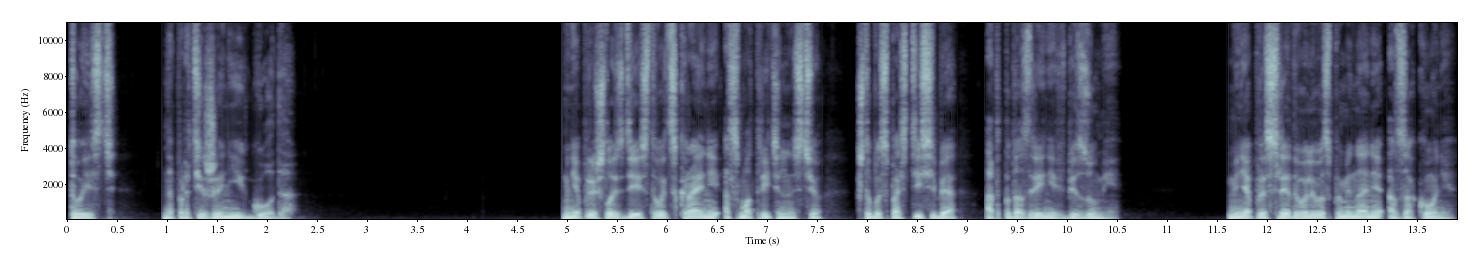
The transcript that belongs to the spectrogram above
то есть на протяжении года. Мне пришлось действовать с крайней осмотрительностью, чтобы спасти себя от подозрений в безумии. Меня преследовали воспоминания о законе,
